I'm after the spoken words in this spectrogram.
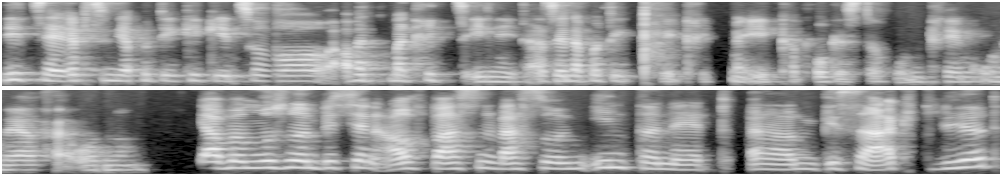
nicht selbst in die Apotheke geht, so, aber man kriegt es eh nicht. Also in der Apotheke kriegt man eh keine Progesteroncreme ohne Verordnung. Ja, man muss nur ein bisschen aufpassen, was so im Internet ähm, gesagt wird,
